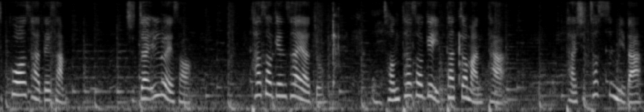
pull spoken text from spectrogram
스코어 4대3 주자 1루에서 타석엔 사야죠 전 타석에 2타점 안타. 다시 쳤습니다.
